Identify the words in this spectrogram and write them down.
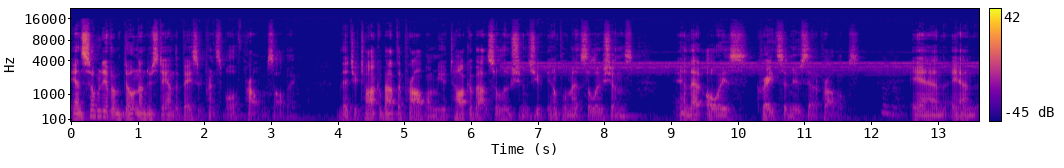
And so many of them don't understand the basic principle of problem solving. That you talk about the problem, you talk about solutions, you implement solutions, and that always creates a new set of problems. And, and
